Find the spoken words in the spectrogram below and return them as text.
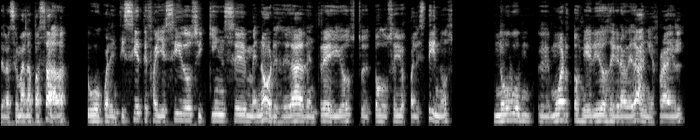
de la semana pasada. Hubo 47 fallecidos y 15 menores de edad, entre ellos, eh, todos ellos palestinos. No hubo eh, muertos ni heridos de gravedad en Israel.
